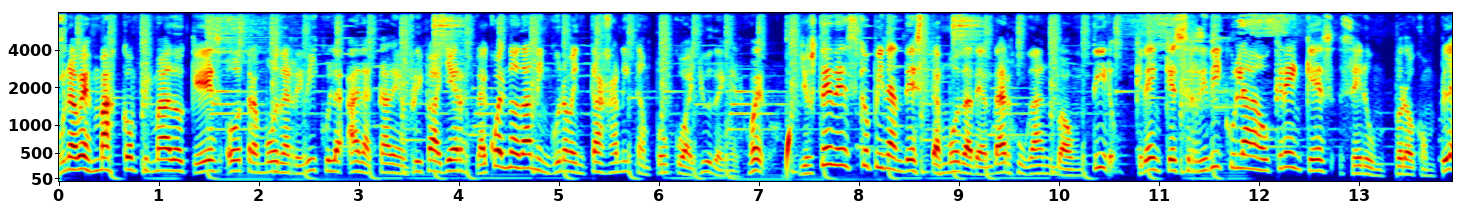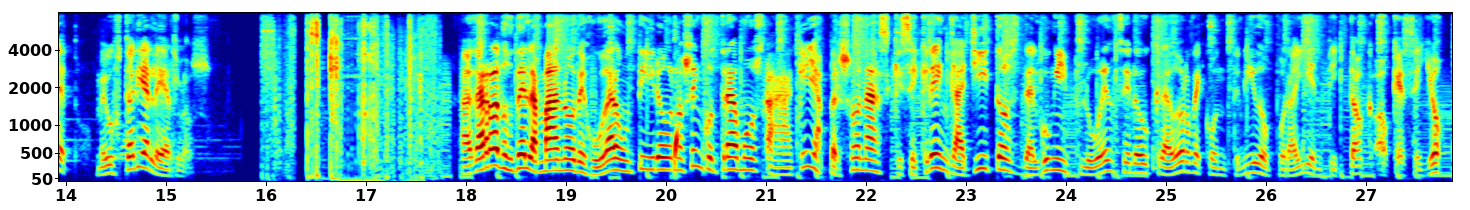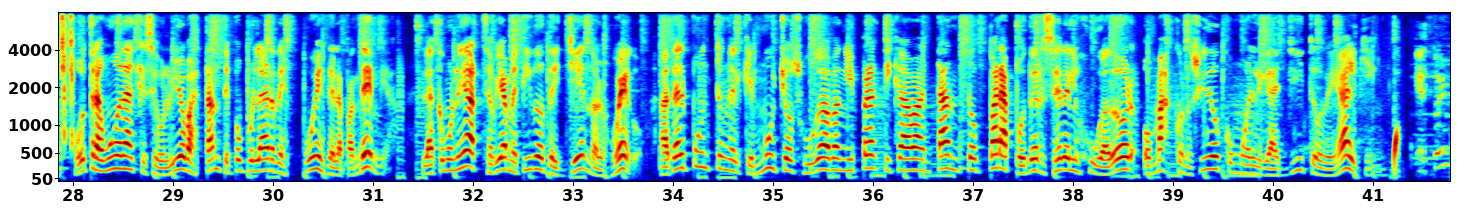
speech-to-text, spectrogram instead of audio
Una vez más confirmado que es otra moda ridícula adaptada en Free Fire, la cual no da ninguna ventaja ni tampoco ayuda en el juego. ¿Y ustedes qué opinan de esta moda de andar jugando a un tiro? ¿Creen que es ridícula o creen que es ser un pro completo? Me gustaría leerlos. Agarrados de la mano de jugar a un tiro, nos encontramos a aquellas personas que se creen gallitos de algún influencer o creador de contenido por ahí en TikTok o qué sé yo. Otra moda que se volvió bastante popular después de la pandemia. La comunidad se había metido de lleno al juego, a tal punto en el que muchos jugaban y practicaban tanto para poder ser el jugador o más conocido como el gallito de alguien.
